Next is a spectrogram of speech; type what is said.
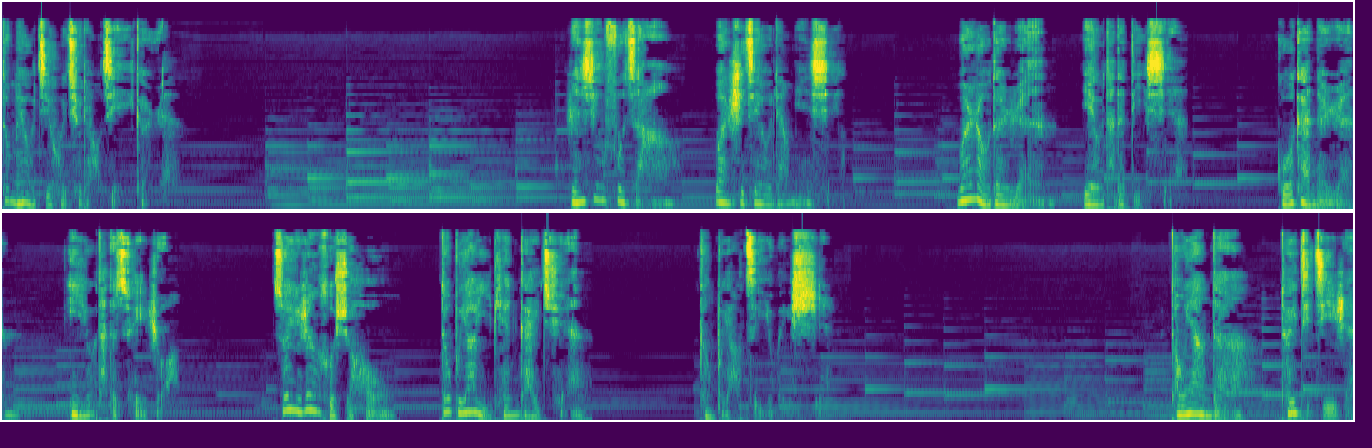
都没有机会去了解一个人。人性复杂万事皆有两面性。温柔的人也有他的底线果敢的人亦有他的脆弱。所以任何时候都不要以偏概全更不要自以为是。同样的推己及人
